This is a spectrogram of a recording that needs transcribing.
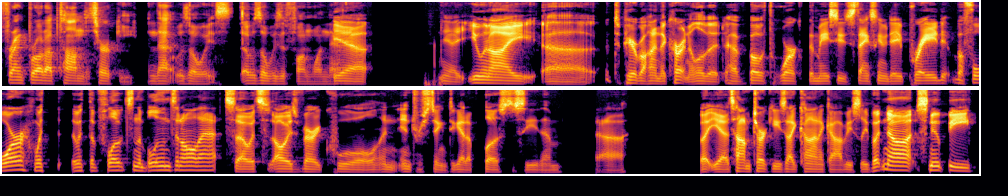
Frank brought up Tom the Turkey, and that was always that was always a fun one there. Yeah. Yeah, you and I, uh, to peer behind the curtain a little bit, have both worked the Macy's Thanksgiving Day Parade before with with the floats and the balloons and all that. So it's always very cool and interesting to get up close to see them. Uh, but yeah, Tom Turkey's iconic, obviously. But no, Snoopy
